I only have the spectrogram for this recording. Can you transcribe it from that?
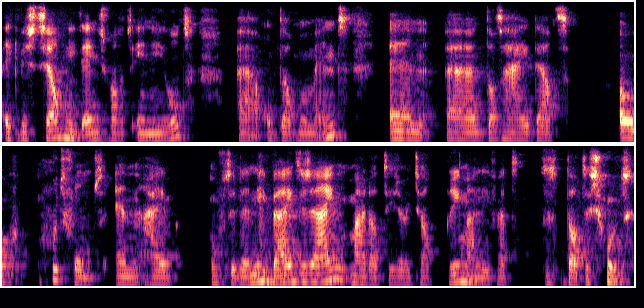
ik wist zelf niet eens wat het inhield uh, op dat moment. En uh, dat hij dat ook goed vond. En hij hoefde er niet bij te zijn, maar dat hij zoiets had, prima lieverd, dat is goed.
